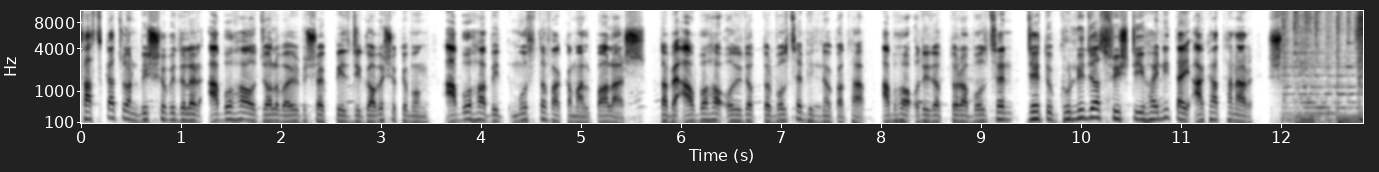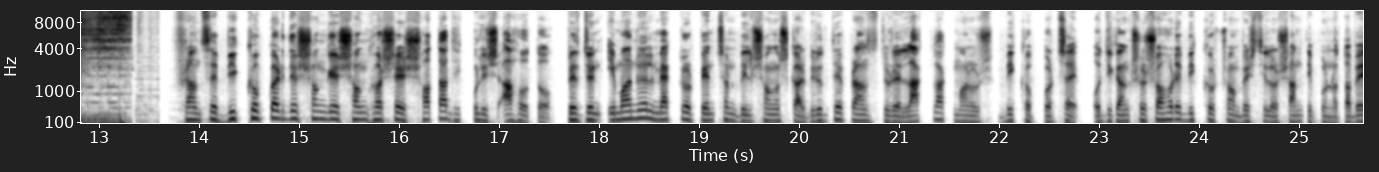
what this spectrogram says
সাসকাচুয়ান বিশ্ববিদ্যালয়ের আবহাওয়া ও জলবায়ু বিষয়ক পিএইচডি গবেষক এবং আবহাওয়াবিদ মুস্তফা কামাল পলাশ। তবে আবহাওয়া অধিদপ্তর বলছে ভিন্ন কথা। আবহাওয়া অধিদপ্তররা বলছেন, যেহেতু ঘূর্ণিঝড় সৃষ্টি হয়নি, তাই আঘাত হানার ফ্রান্সে বিক্ষোভকারীদের সঙ্গে সংঘর্ষে শতাধিক পুলিশ আহত। প্রেসিডেন্ট ইমানুয়েল ম্যাক্রোর পেনশন বিল সংস্কার বিরুদ্ধে ফ্রান্স জুড়ে লাখ লাখ মানুষ বিক্ষোভ করছে। অধিকাংশ শহরে বিক্ষোভ সমাবেশ ছিল শান্তিপূর্ণ, তবে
